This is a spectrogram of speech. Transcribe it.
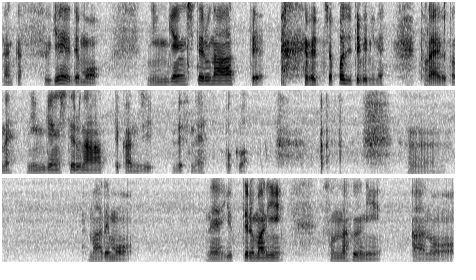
なんかすげえでも人間してるなーって めっちゃポジティブにね捉えるとね人間してるなーって感じですね僕は。うん。まあでもね言ってる間にそんな風にあの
